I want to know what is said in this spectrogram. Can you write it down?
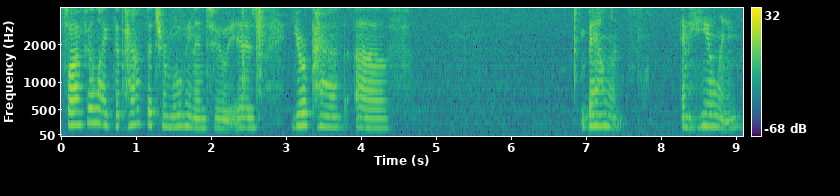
So I feel like the path that you're moving into is your path of balance and healing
